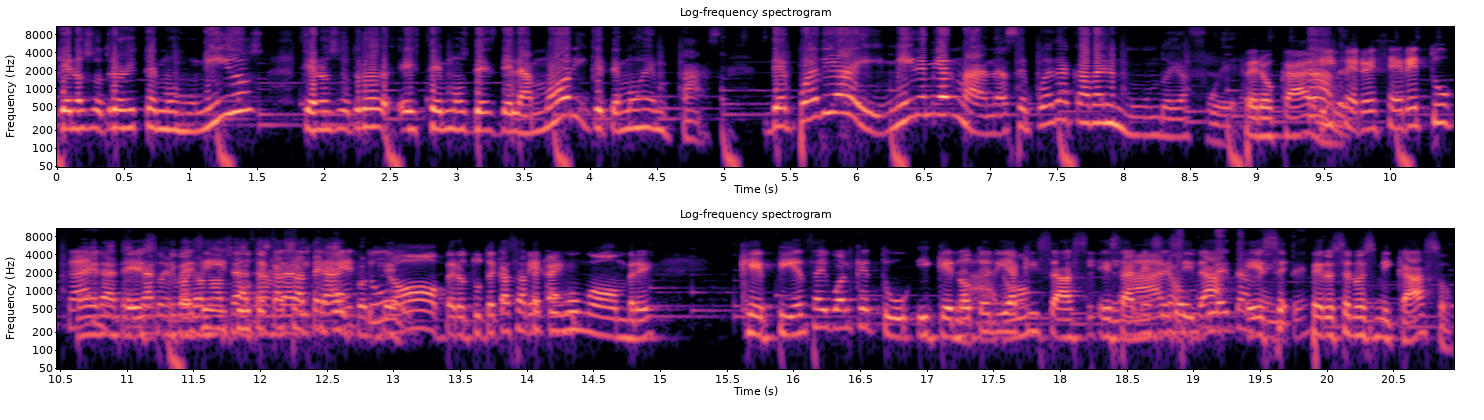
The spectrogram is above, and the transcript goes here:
Que nosotros estemos unidos, que nosotros estemos desde el amor y que estemos en paz. Después de ahí, mire mi hermana, se puede acabar el mundo allá afuera. Pero Cari, Sí, pero ese eres tú, Carmen. Espérate, eso Carmen, te decir, no tú te casaste radical, con porque- No, pero tú te casaste Pero con un hombre que piensa igual que tú y que no tenía quizás esa claro. necesidad. Ese, pero ese no es mi caso.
